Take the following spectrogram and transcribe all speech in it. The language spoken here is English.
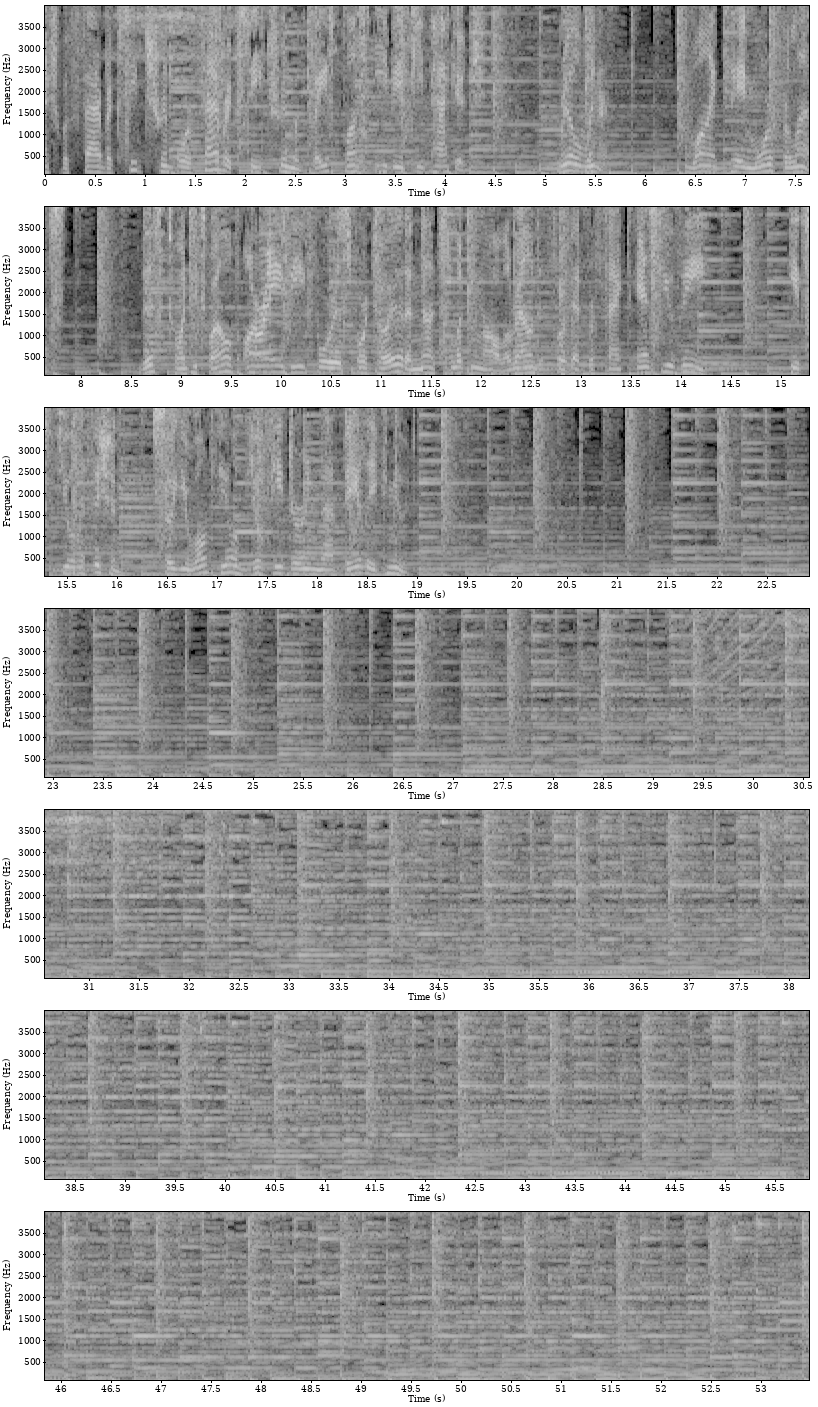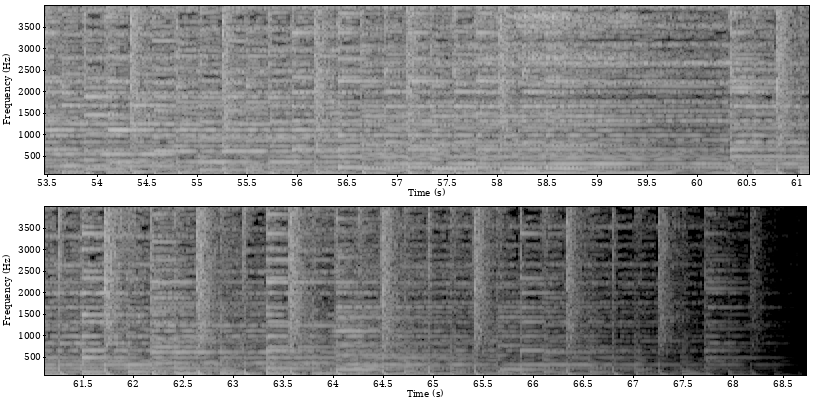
with fabric seat trim or fabric seat trim with base plus EVP package. Real winner. Why pay more for less? This 2012 RAV4 is for Toyota nuts looking all around for that perfect SUV. It's fuel efficient, so you won't feel guilty during that daily commute.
